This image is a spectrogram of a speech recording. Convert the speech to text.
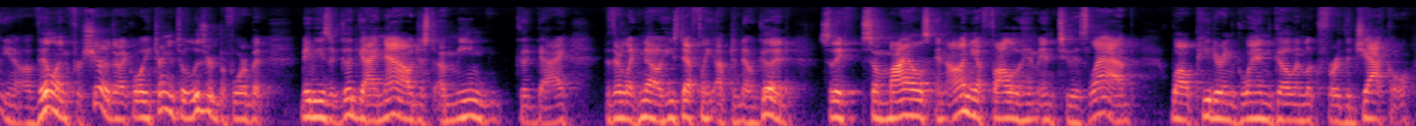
you know, a villain for sure. They're like, well, he turned into a lizard before, but maybe he's a good guy now, just a mean good guy. But they're like, no, he's definitely up to no good. So they, so Miles and Anya follow him into his lab while Peter and Gwen go and look for the jackal.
